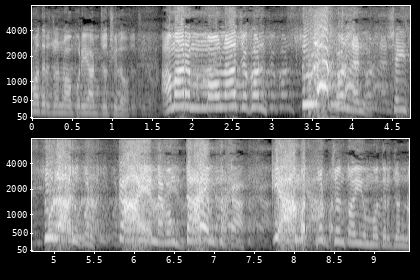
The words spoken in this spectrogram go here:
আমাদের জন্য অপরিহার্য ছিল। আমার মৌলা যখন সুলা করলেন, সেই সুলার উপর কায়েম এবং দায়েম থাকা কিয়ামত পর্যন্ত এই উম্মতের জন্য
